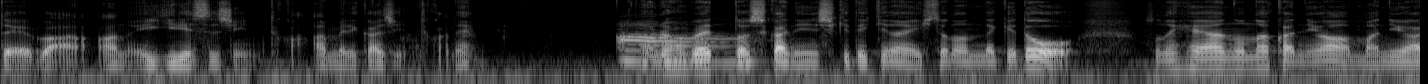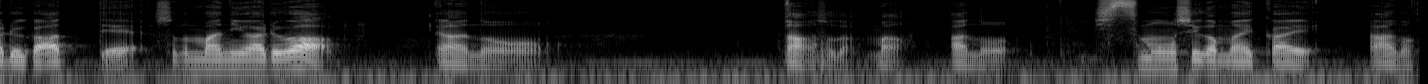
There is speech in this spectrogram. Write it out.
例えばあのイギリス人とかアメリカ人とかねアルファベットしか認識できない人なんだけどその部屋の中にはマニュアルがあってそのマニュアルはあのあそうだまああの質問紙が毎回あの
